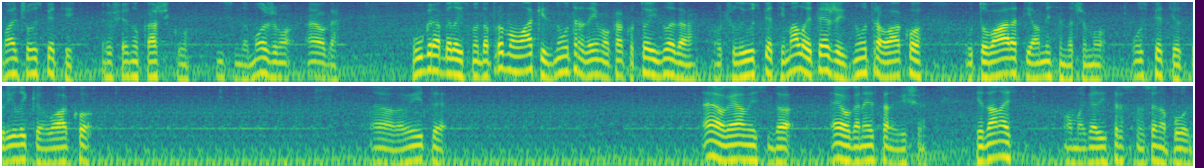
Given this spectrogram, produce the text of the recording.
Valjda će uspjeti još jednu kašiku. Mislim da možemo. Evo ga. Ugrabili smo da probamo ovako iznutra da vidimo kako to izgleda. Hoću li uspjeti. Malo je teže iznutra ovako utovarati, ali mislim da ćemo uspjeti otprilike ovako. Evo ga, vidite. Evo ga, ja mislim da... Evo ga, nestane više. 11. Oh my god, istresao sam sve na polju.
